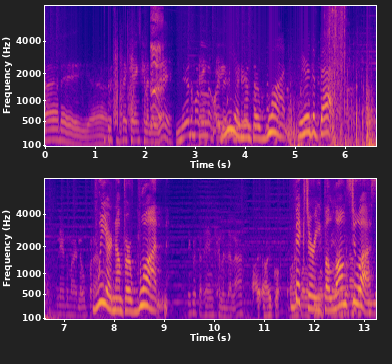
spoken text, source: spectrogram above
अरे यार सबने खेल खेला जाए नेट मारने लगा We are number one. We're the best. नेट मारे ऊपर We are number one. देखो सर हैंग खेला जाला आई आई को Victory belongs to us.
